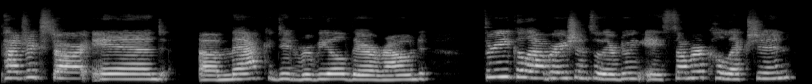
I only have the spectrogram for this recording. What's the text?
Patrick Starrr and uh, MAC did reveal their round three collaboration. So they're doing a summer collection.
